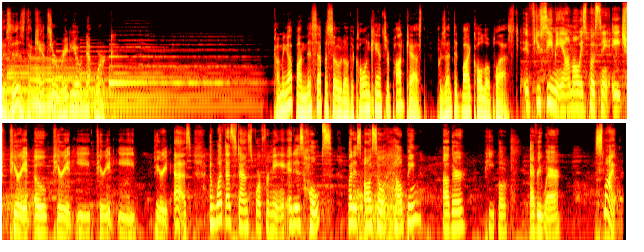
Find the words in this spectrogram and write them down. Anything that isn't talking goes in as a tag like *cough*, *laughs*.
This is the Cancer Radio Network. Coming up on this episode of the Colon Cancer Podcast, presented by Coloplast. If you see me, I'm always posting H period O period E period E period S. And what that stands for for me, it is hopes, but it's also helping other people everywhere smile.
